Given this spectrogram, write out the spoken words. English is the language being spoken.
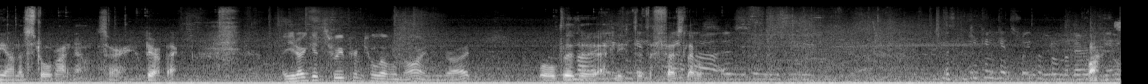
me on a store right now. Sorry, I'll be right back. You don't get sweeper until level 9, right? Well, the, No, the at least the, the first level. As soon as you, you can get sweeper from the very What? beginning.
